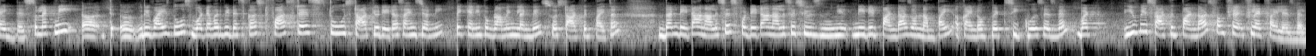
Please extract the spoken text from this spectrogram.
like this. So let me uh, uh, revise those whatever we discussed. First is to start your data science journey. Pick any programming language. So start with python. Then data analysis. For data analysis you needed pandas or numpy a kind of bit sqls as well. But you may start with pandas from flat file as well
